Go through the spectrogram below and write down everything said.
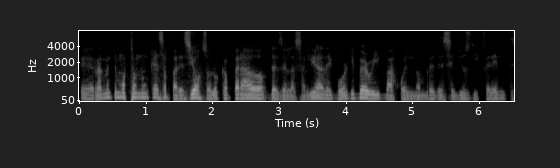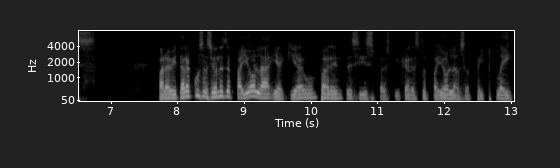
eh, realmente Motown nunca desapareció, solo que ha operado desde la salida de Gordy Berry bajo el nombre de sellos diferentes. Para evitar acusaciones de payola, y aquí hago un paréntesis para explicar esto de payola, o sea, pay to play,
